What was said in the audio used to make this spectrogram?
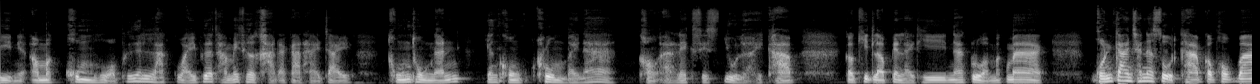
ดีเนี่ยเอามาคุมหัวเพื่อนลักไว้ เพื่อทำให้เธอขาดอากาศหายใจ ถุงถุงนั้นยังคงคลุมใบหน้าของอเล็กซิสอยู่เลยครับ ก็คิดแล้วเป็นอะไรที่น่ากลัวมากๆ ผลการชนสูตรครับก็พบว่า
